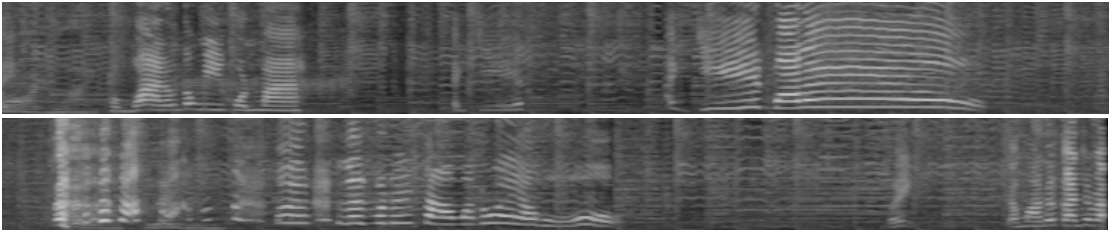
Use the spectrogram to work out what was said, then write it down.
Hey. Godlike. ผมว่ามันต้องมีคนมา Slain. เอ้ยแล้วมันได้ตามมาด้วยอะโหเฮ้ยจะมาด้วยกันใช่ไหม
